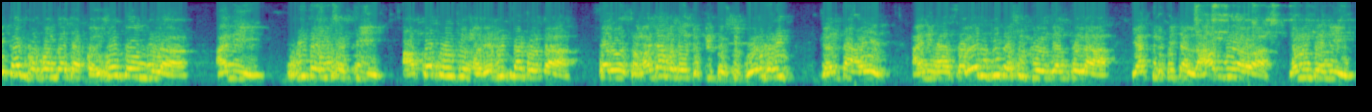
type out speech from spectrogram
एकाच भगवंताचा परिचय करून दिला आणि ही दैवी शक्ती आपल्या मर्यादित न ठेवता सर्व समाजामध्ये दुःखी कष्टी गोरगरीब जनता आहेत आणि ह्या सर्व दुःखी कष्टी जनतेला या कृपेचा लाभ मिळावा. म्हणून त्यांनी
